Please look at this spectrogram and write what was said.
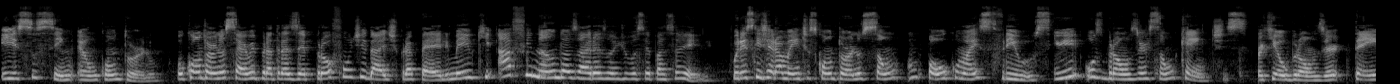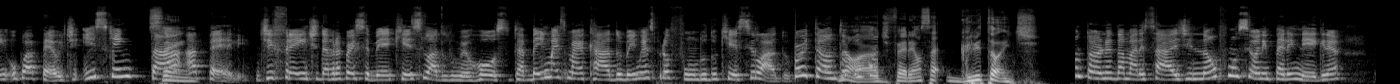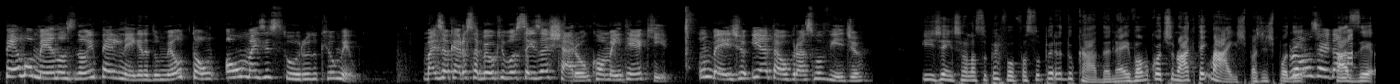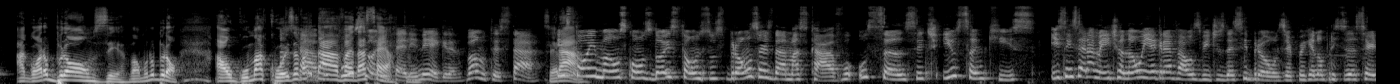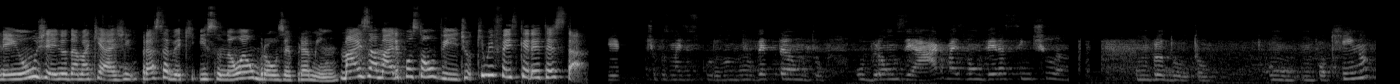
Isso sim é um contorno. O contorno serve para trazer profundidade para a pele, meio que afinando as áreas onde você passa ele. Por isso que geralmente os contornos são um pouco mais frios e os bronzers são quentes, porque o bronzer tem o papel de esquentar Sim. a pele. De frente dá para perceber que esse lado do meu rosto tá bem mais marcado, bem mais profundo do que esse lado. Portanto, Não, o a diferença é gritante. contorno da Marisage não funciona em pele negra, pelo menos não em pele negra do meu tom ou mais escuro do que o meu. Mas eu quero saber o que vocês acharam, comentem aqui. Um beijo e até o próximo vídeo. E, gente, ela é super fofa, super educada, né? E vamos continuar que tem mais, pra gente poder Bronzer da Ma- fazer. Agora o bronzer. Vamos no bronzer. Alguma coisa vai Cabo, dar, vai dar certo. em pele negra? Vamos testar? Será? Estou em mãos com os dois tons dos bronzers da Mascavo, o Sunset e o Sunkiss. E sinceramente eu não ia gravar os vídeos desse bronzer, porque não precisa ser nenhum gênio da maquiagem pra saber que isso não é um bronzer pra mim. Mas a Mari postou um vídeo que me fez querer testar. tipos mais escuros não vão ver tanto o bronzear, mas vão ver a cintilância. Um produto, um, um pouquinho.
